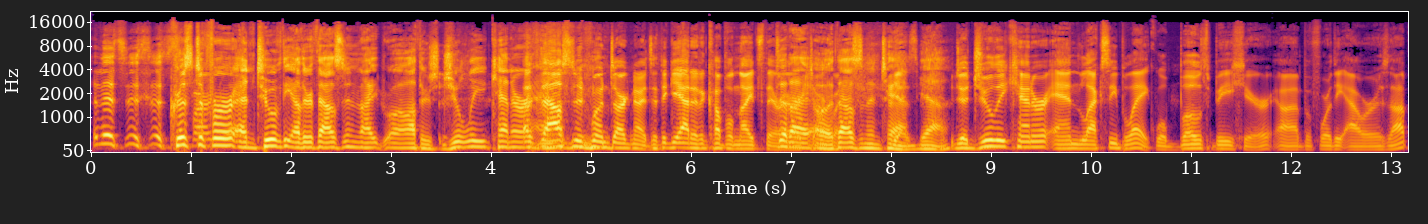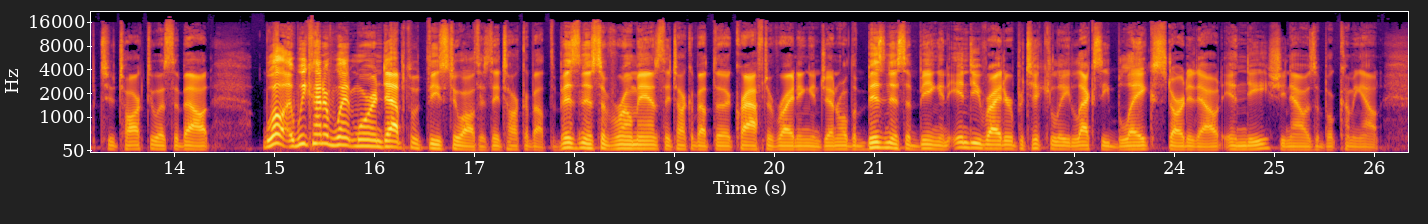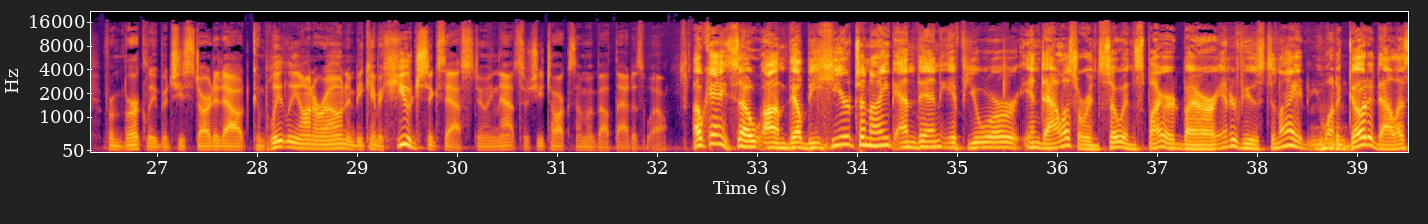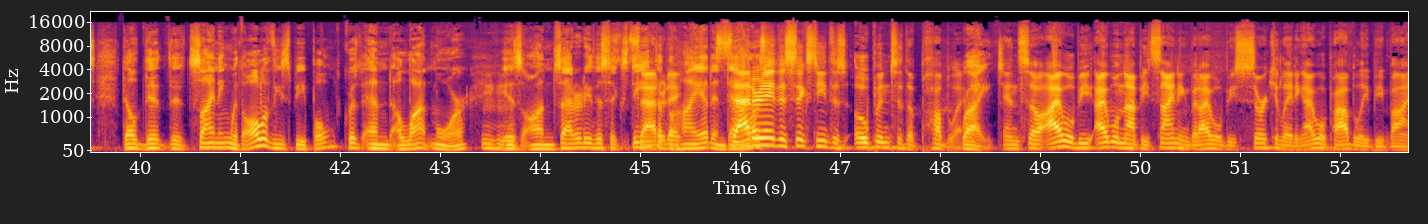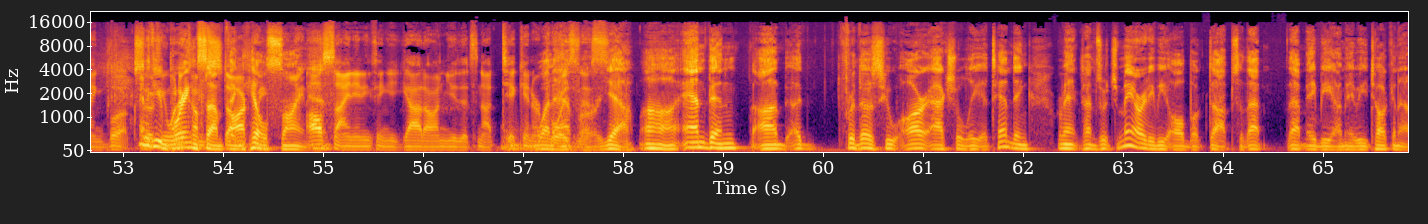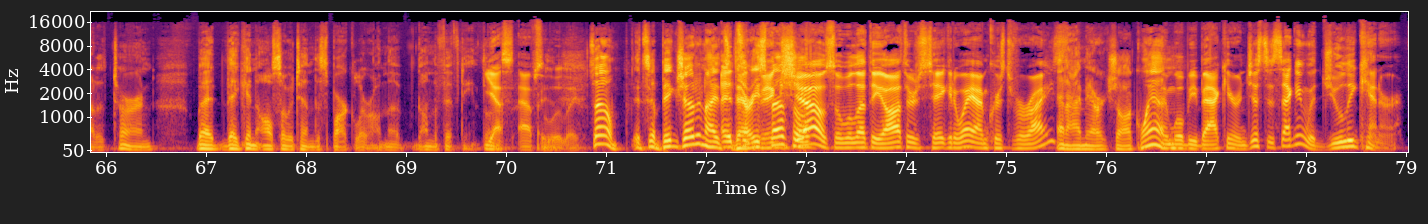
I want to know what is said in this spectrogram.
this is Christopher and two of the other Thousand Night authors, Julie Kenner. A and- thousand and one dark nights. I think he added a couple nights there. Did I? Oh, a 1010, Yes. yeah. Julie Kenner and Lexi Blake will both be here uh, before the hour is up to talk to us about. Well, we kind of went more in depth with these two authors. They talk about the business of romance. They talk about the craft of writing in general, the business of being an indie writer. Particularly, Lexi Blake started out indie. She now has a book coming out from Berkley, but she started out completely on her own and became a huge success doing that. So she talks some about that as well. Okay, so um, they'll be here tonight, and then if you're in Dallas or in, so inspired by our interviews tonight, you want to Mm-hmm. go to Dallas. They'll the, the signing with all of these people and a lot more is on Saturday the 16th at the Hyatt in Saturday Dallas. Saturday the 16th is open to the public. Right. And so I will be I will not be signing, but I will be circulating. I will probably be buying books. And so if you wanna bring something, he'll me, sign I'll sign anything you got on you that's not ticking or Whatever, poisonous. yeah. Uh-huh. And then uh, uh, for those who are actually attending Romantic Times, which may already be all booked up, so that that may be I may be talking out of turn, but they can also attend the Sparkler on the on the 15th. Yes, absolutely. So it's a big show tonight. It's, It's very a big special. show, so we'll let the authors take it away. I'm Christopher Rice. And I'm Eric Shaw Quinn. and we'll be back here in just a second with Julie Kenner.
